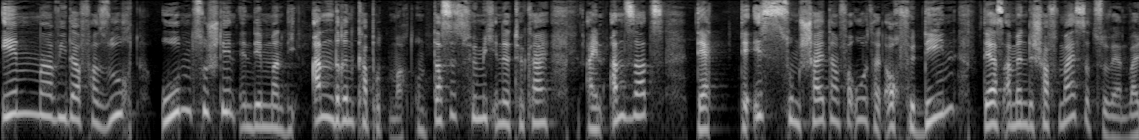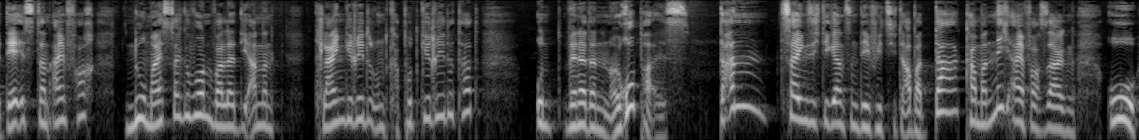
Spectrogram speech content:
immer wieder versucht, oben zu stehen, indem man die anderen kaputt macht. Und das ist für mich in der Türkei ein Ansatz, der der ist zum Scheitern verurteilt. Auch für den, der es am Ende schafft, Meister zu werden. Weil der ist dann einfach nur Meister geworden, weil er die anderen klein geredet und kaputt geredet hat. Und wenn er dann in Europa ist, dann zeigen sich die ganzen Defizite. Aber da kann man nicht einfach sagen, oh,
